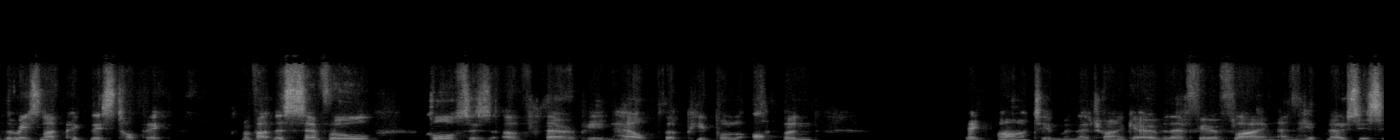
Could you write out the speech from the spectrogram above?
The reason I picked this topic, in fact, there's several courses of therapy and help that people often take part in when they're trying to get over their fear of flying. And hypnosis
